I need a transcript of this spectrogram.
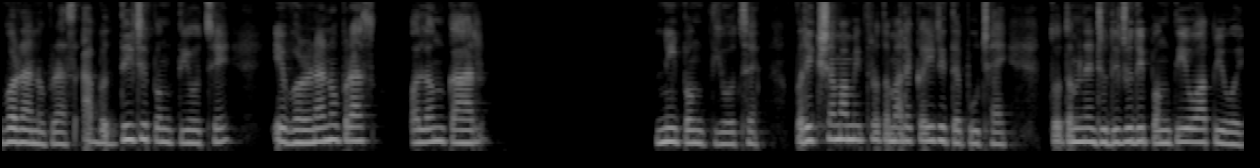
વર્ણાનુપ્રાસ. આ બધી જ પંક્તિઓ છે, એ વર્ણાનુપ્રાસ અલંકારની પંક્તિઓ છે. પરીક્ષામાં મિત્રો તમારે કઈ રીતે પૂછાય? તો તમને જુદી જુદી પંક્તિઓ આપી હોય.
